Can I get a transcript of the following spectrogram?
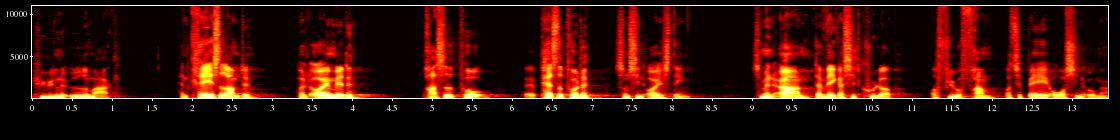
hylende ødemark. Han kredsede om det, holdt øje med det, pressede på, øh, passede på det som sin øjesten. Som en ørn, der vækker sit kul op og flyver frem og tilbage over sine unger.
